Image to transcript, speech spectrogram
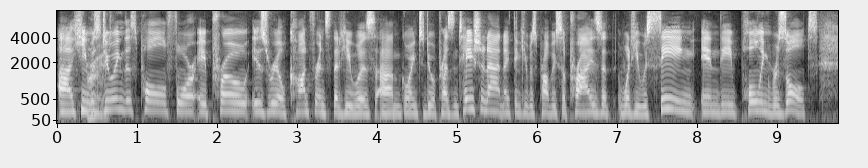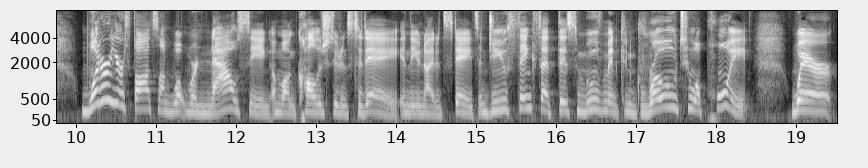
Uh, he was right. doing this poll for a pro-Israel conference that he was um, going to do a presentation at, and I think he was probably surprised at what he was seeing in the polling results. What are your thoughts on what we're now seeing among college students today in the United States? And do you think that this movement can grow to a point where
